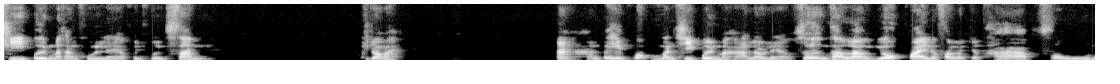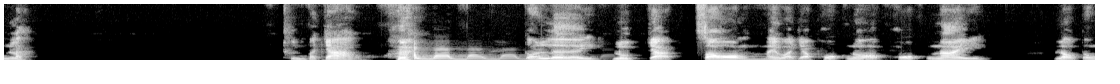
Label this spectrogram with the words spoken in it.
ชี้ปืนมาทางคุณแล้วเป็นปืนสั้นคิดออกไหมอะหันไปเห็นปุ๊บมันชี้ปืนมาหาเราแล้ว ซึ่งถ้าเรายกไปแล้วฝันเราจะทาบศูนย์ล่ะ ถึงพระเจ้า ก็เลยหลุดจาก ซองไม่ว่าจะพกนอกพกใน เราต้อง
